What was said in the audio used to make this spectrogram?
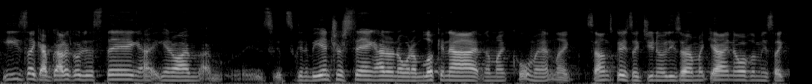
he's like, I've got to go to this thing. I, you know, I'm, I'm it's, it's going to be interesting. I don't know what I'm looking at. And I'm like, cool, man. Like, sounds good. He's like, do you know who these are? I'm like, yeah, I know of them. He's like,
